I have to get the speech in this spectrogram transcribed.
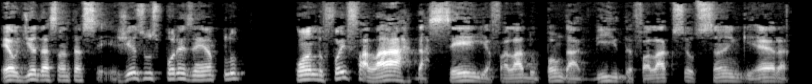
é o dia da Santa Ceia. Jesus, por exemplo, quando foi falar da ceia, falar do pão da vida, falar que o seu sangue era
